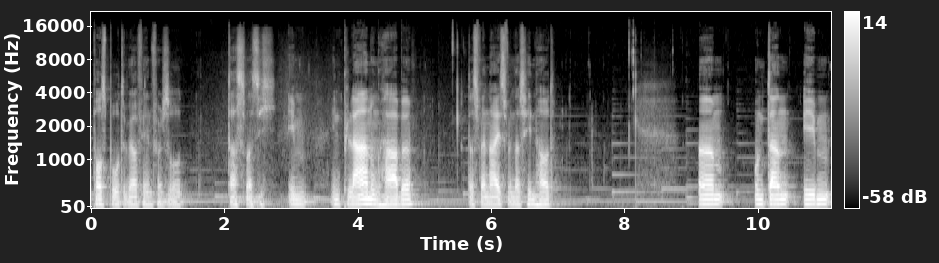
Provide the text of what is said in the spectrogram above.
Postbote wäre auf jeden Fall so das, was ich im, in Planung habe. Das wäre nice, wenn das hinhaut. Ähm, und dann eben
